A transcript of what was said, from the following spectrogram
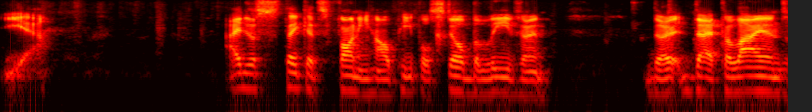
yeah. I just think it's funny how people still believe in the that the Lions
